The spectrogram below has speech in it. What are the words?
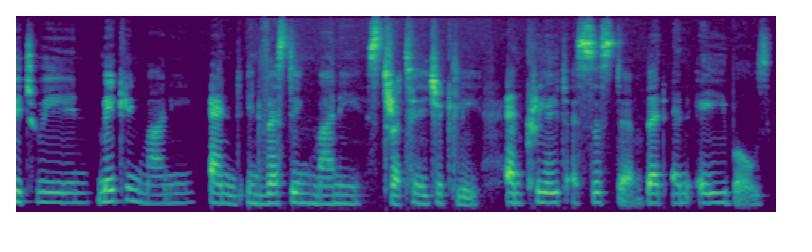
between making money and investing money strategically and create a system that enables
